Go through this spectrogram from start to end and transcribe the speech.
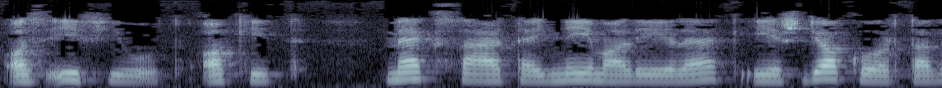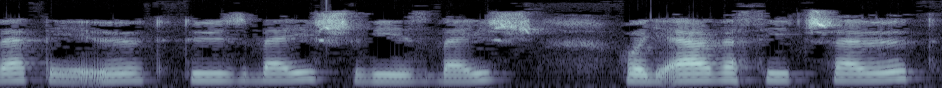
az ifjút, akit megszállt egy néma lélek, és gyakorta veté őt tűzbe is, vízbe is, hogy elveszítse őt,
